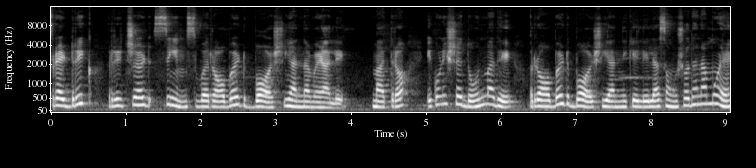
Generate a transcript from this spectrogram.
फ्रेडरिक रिचर्ड सिम्स व रॉबर्ट बॉश यांना मिळाले. मात्र एकोणीसशे दोनमध्ये रॉबर्ट बॉश यांनी केलेल्या संशोधनामुळे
